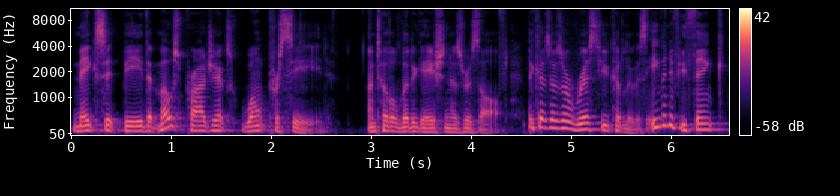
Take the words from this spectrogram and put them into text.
makes it be that most projects won't proceed until the litigation is resolved because there's a risk you could lose. Even if you think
